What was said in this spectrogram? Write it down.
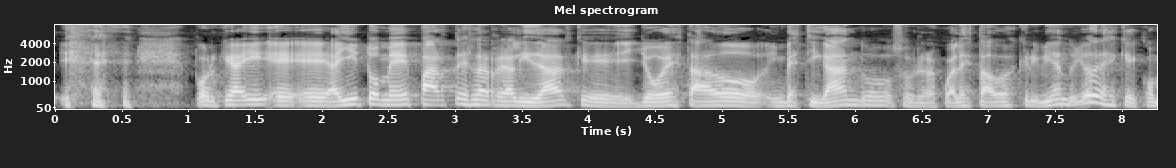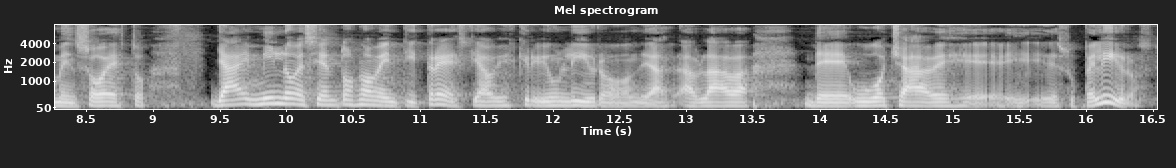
Porque ahí, eh, allí tomé partes de la realidad que yo he estado investigando, sobre la cual he estado escribiendo. Yo desde que comenzó esto, ya en 1993, ya hoy escribí un libro donde hablaba de Hugo Chávez y de sus peligros.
